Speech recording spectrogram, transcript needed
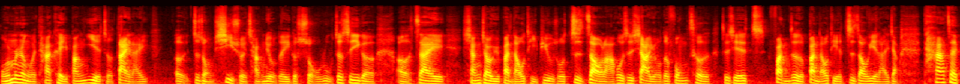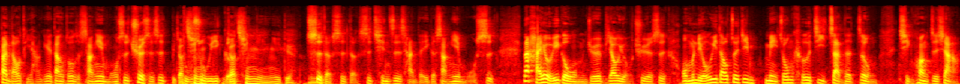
我们认为它可以帮业者带来。呃，这种细水长流的一个收入，这是一个呃，在相较于半导体，譬如说制造啦，或者是下游的封测这些泛这个半导体的制造业来讲，它在半导体行业当中的商业模式确实是比较独树一格，比较轻盈一点。是的，是的，是轻资产的一个商业模式。那还有一个我们觉得比较有趣的是，我们留意到最近美中科技战的这种情况之下，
